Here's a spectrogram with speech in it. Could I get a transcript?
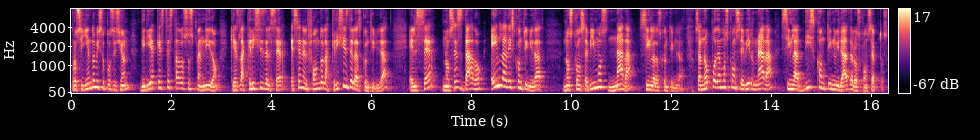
Prosiguiendo mi suposición, diría que este estado suspendido, que es la crisis del ser, es en el fondo la crisis de la discontinuidad. El ser nos es dado en la discontinuidad nos concebimos nada sin la discontinuidad. O sea, no podemos concebir nada sin la discontinuidad de los conceptos.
